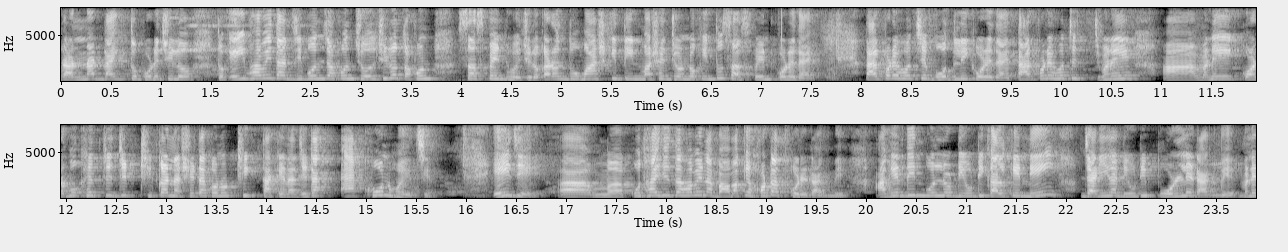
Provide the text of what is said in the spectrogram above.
রান্নার দায়িত্ব পড়েছিল। তো এইভাবেই তার জীবনযাপন চলছিল, তখন সাসপেন্ড হয়েছিল। কারণ দু মাস কি তিন মাসের জন্য কিন্তু সাসপেন্ড করে দেয়। তারপরে হচ্ছে বদলি করে দেয়। তারপরে হচ্ছে মানে মানে কর্মক্ষেত্রের যে ঠিকানা, সেটা কোনো ঠিক থাকে না। যেটা এখন হয়েছে। এই যে কোথায় যেতে হবে না, বাবাকে হঠাৎ করে ডাকবে। আগের দিন বলল, ডিউটি কালকে নেই জানি না ডিউটি পড়লে ডাকবে। মানে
